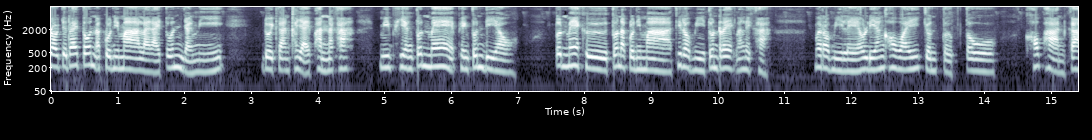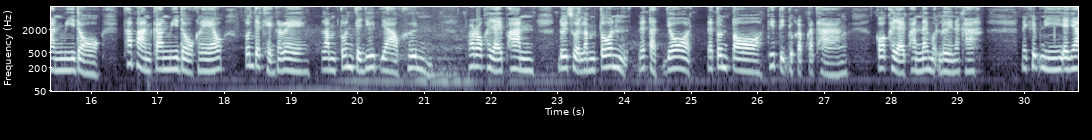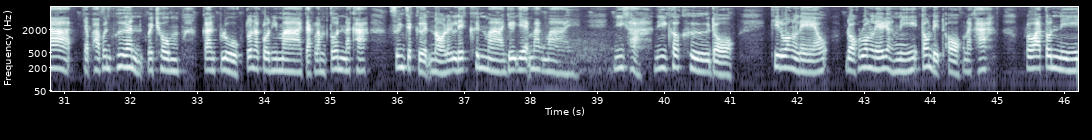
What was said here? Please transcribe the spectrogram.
เราจะได้ต้นอะโกรนิมาหลาย ๆ ต้นอย่างนี้ โดยการขยายพันธุ์นะคะ มีเพียงต้นแม่เพียงต้นเดียว ต้นแม่คือต้นอะโกรนิมาที่เรามีต้นแรกนั่นเลยค่ะ เมื่อเรามีแล้วเลี้ยงเขาไว้จนเติบโต เขาผ่านการมีดอก ถ้าผ่านการมีดอกแล้ว ต้นจะแข็งแรงลำต้นจะยืดยาวขึ้น เพราะเราขยายพันธุ์ โดยส่วนลำต้นและตัดยอดและต้นตอที่ติดอยู่กับกระถาง ก็ขยายพันธุ์ได้หมดเลยนะคะ ในคลิปนี้ย่าย่าจะพาเพื่อนๆ ไปชมการปลูกต้นอะโกรนิมาจากลำต้นนะคะ ซึ่งจะเกิดหน่อเล็กๆ ขึ้นมาเยอะแยะมากมาย นี่ค่ะ นี่ก็คือดอกที่ร่วงแล้ว ดอกร่วงแล้วอย่างนี้ต้องเด็ดออกนะคะ เพราะว่าต้นนี้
